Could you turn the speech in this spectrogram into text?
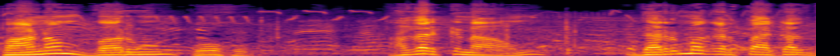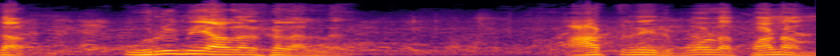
பணம் வரும் போகும். அதற்கு நாம் தர்மகர்த்தாக்கள் தான் உரிமையாளர்கள் அல்ல. ஆற்றுநீர் போல பணம்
